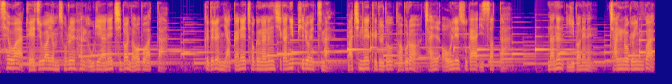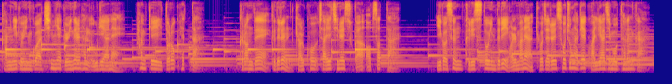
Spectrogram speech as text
새와 돼지와 염소를 한 우리 안에 집어 넣어 보았다. 그들은 약간의 적응하는 시간이 필요했지만 마침내 그들도 더불어 잘 어울릴 수가 있었다. 나는 이번에는 장로교인과 감리교인과 침례교인을 한 우리 안에 함께 있도록 했다. 그런데 그들은 결코 잘 지낼 수가 없었다. 이것은 그리스도인들이 얼마나 교제를 소중하게 관리하지 못하는가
